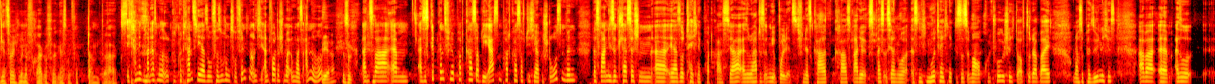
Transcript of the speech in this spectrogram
Jetzt habe ich meine Frage vergessen, verdammte Axt. Ich kann dir gerade erstmal, du kannst dir ja so versuchen zu finden und ich antworte schon mal irgendwas anderes. Ja, also, Und zwar, ähm, also es gibt ganz viele Podcasts, aber die ersten Podcasts, auf die ich ja gestoßen bin, das waren diese klassischen, äh, eher so Technik-Podcasts, ja. Also du hattest irgendwie, obwohl jetzt, ich finde jetzt Chaos Chaos Radio Express ist ja nur, ist nicht nur Technik, das ist immer auch Kulturgeschichte oft so dabei und auch so Persönliches. Aber ähm, also äh,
